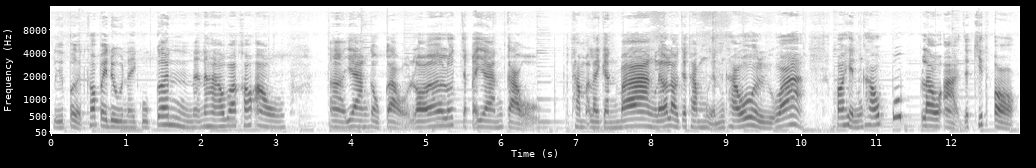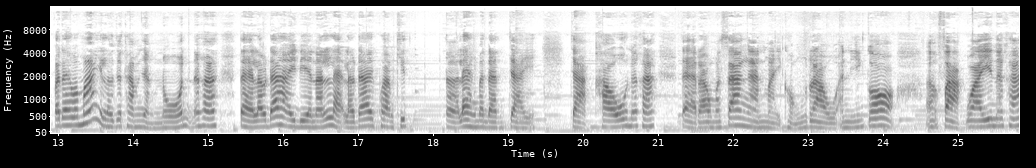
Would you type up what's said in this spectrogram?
หรือเปิดเข้าไปดูใน Google นะคะว่าเขาเอายางเก่าๆล้อรถจักรยานเก่าทำอะไรกันบ้าง แล้วเราจะทำเหมือนเขาหรือว่า พอเห็นเขาปุ๊บเราอาจจะคิดออกก็ได้ว่าไม่เราจะทำอย่างโน้นนะคะ แต่เราได้ไอเดียนั้นแหละเราได้ความคิดแรงบันดาลใจจากเขานะคะ แต่เรามาสร้างงานใหม่ของเรา อันนี้ก็ ฝากไว้นะคะ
